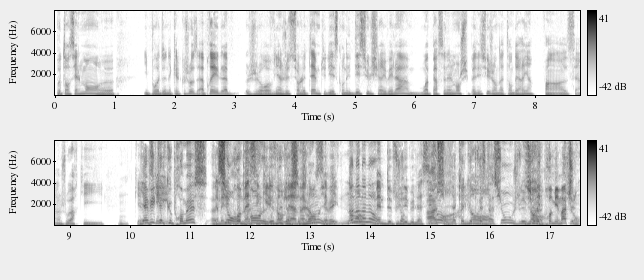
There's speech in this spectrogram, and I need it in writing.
potentiellement, euh, il pourrait donner quelque chose. Après, là, je reviens juste sur le thème. Tu dis, est-ce qu'on est déçu le Chirivella Moi, personnellement, je suis pas déçu, j'en attendais rien. Enfin, c'est un joueur qui. Hmm. qui- Il y avait parce quelques promesses. euh, Non, si on reprend le début de la saison, il y avait non non non non. Même depuis Sur- le début de la Ah, saison. si, il y a Ah, quelques prestations où je l'ai vu. Sur Non. les premiers matchs, on,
